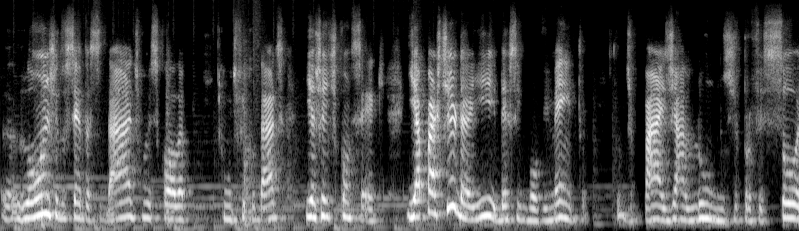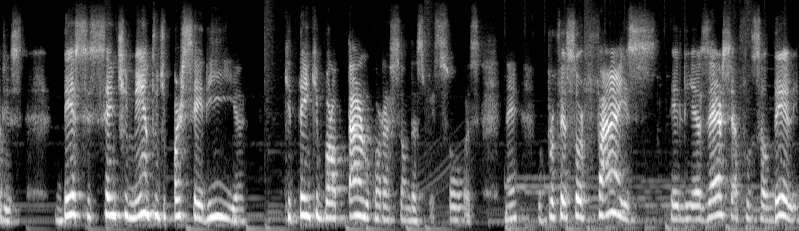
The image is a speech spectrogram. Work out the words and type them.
longe do centro da cidade, uma escola com dificuldades, e a gente consegue. E a partir daí, desse envolvimento de pais, de alunos, de professores, desse sentimento de parceria que tem que brotar no coração das pessoas, né? O professor faz, ele exerce a função dele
